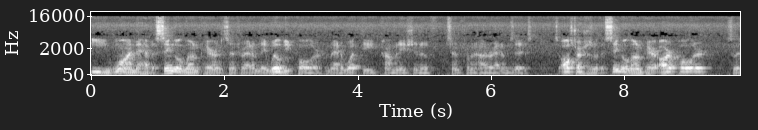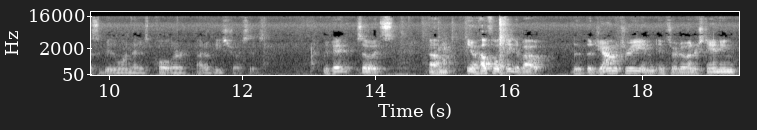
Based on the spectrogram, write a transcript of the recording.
E1 that have a single lone pair on the central atom, they will be polar, no matter what the combination of central and outer atoms is. So all structures with a single lone pair are polar, so this would be the one that is polar out of these choices. Okay, so it's um, you know, helpful to think about the, the geometry and, and, sort of understanding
